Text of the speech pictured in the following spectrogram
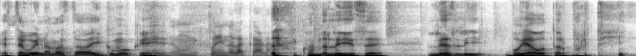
Este güey nada más estaba ahí como que... Eh, um, poniendo la cara. cuando le dice, Leslie, voy a votar por ti.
